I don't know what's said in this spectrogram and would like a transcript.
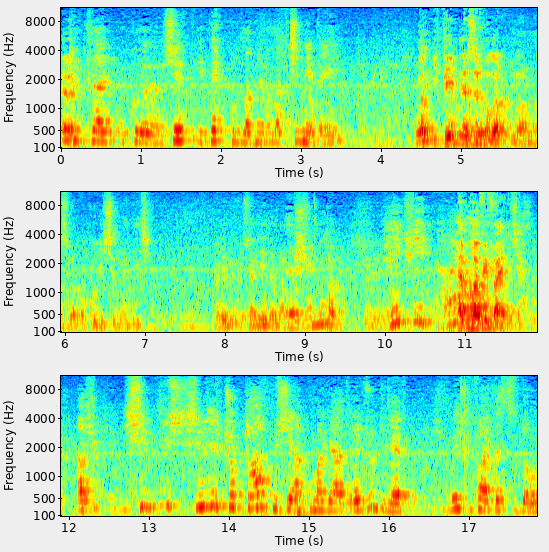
Evet. Türkler e, şey ipek kullanıyorlar, Çin ipeği. Ve Tabii ipeğin bir de zırh olarak kullanılması var, oku geçirmediği için. Böyle bir özelliği de varmış. Öyle mi? Tabii. Ee, peki ha, Hem hafif ayrıca. Şimdi şimdi çok tuhaf bir şey aklıma geldi. Özür dilerim. Belki faydası da olur.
